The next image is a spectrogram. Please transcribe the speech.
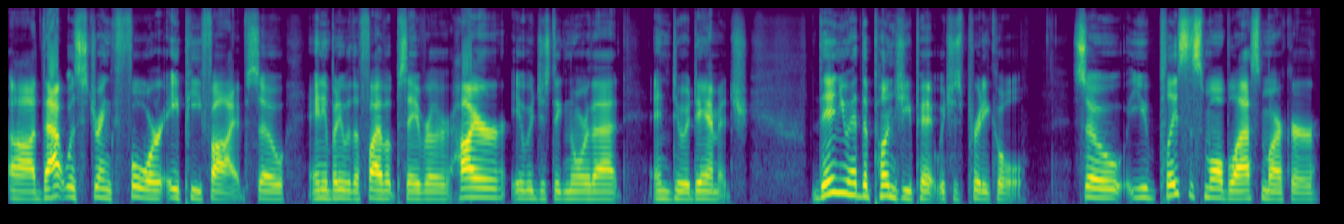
uh, that was strength 4 AP 5. So anybody with a 5 up save or higher, it would just ignore that and do a damage. Then you had the Punji Pit, which is pretty cool. So you place the small blast marker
